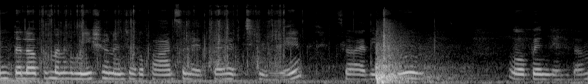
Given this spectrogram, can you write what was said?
ఇంతలోపు మనకు మీషో నుంచి ఒక పార్సల్ అయితే వచ్చింది. సో అది ఇప్పుడు ఓపెన్ చేద్దాం.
